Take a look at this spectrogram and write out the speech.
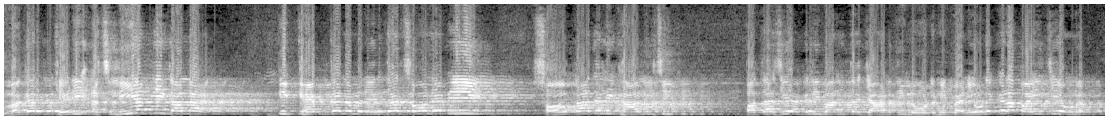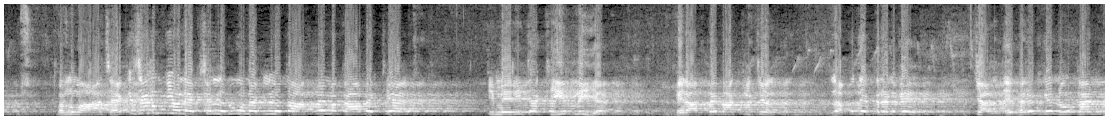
ਮਗਰ ਜਿਹੜੀ ਅਸਲੀਅਤ ਦੀ ਗੱਲ ਹੈ ਕਿ ਕੈਪਟਨ ਅਮਰਿੰਦਰ ਸਿੰਘ ਨੇ ਵੀ ਸੌ ਕਾਹਦੇ ਲਈ ਖਾ ਲਈ ਸੀ। ਪਤਾ ਸੀ ਅਗਲੀ ਵਾਰੀ ਤਾਂ ਜਾਣ ਦੀ ਲੋੜ ਨਹੀਂ ਪੈਣੀ। ਉਹਨੇ ਕਿਹੜਾ ਬਾਈ 'ਚ ਹੀ ਆਉਣਾ? ਤੁਹਾਨੂੰ ਆਸ ਹੈ ਕਿਸੇ ਨੂੰ ਕਿ ਉਹ ਇਲੈਕਸ਼ਨ ਲੜੂ? ਹੁਣ ਅਗਲੀ ਉਹ ਤਾਂ ਆਪੇ ਮਕਾ ਬੈਠਿਆ ਕਿ ਮੇਰੀ ਤਾਂ ਅਖੀਰਲੀ ਹੈ। ਫਿਰ ਆਪੇ ਬਾਕੀ ਚ ਲੱਭਦੇ ਫਿਰਨਗੇ, ਝਲਦੇ ਫਿਰਨਗੇ ਲੋਕਾਂ ਨੂੰ।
